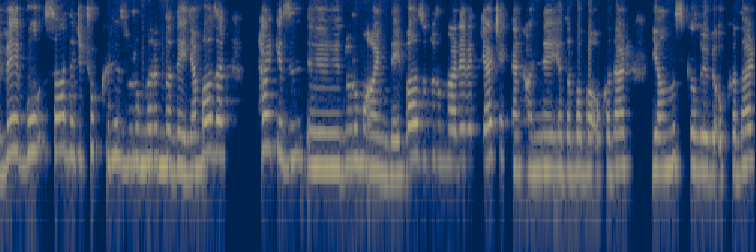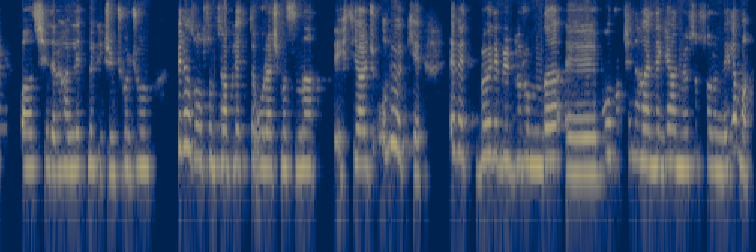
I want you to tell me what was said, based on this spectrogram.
ve bu sadece çok kriz durumlarında değil. Yani bazen herkesin e, durumu aynı değil. Bazı durumlarda evet gerçekten anne ya da baba o kadar yalnız kalıyor ve o kadar bazı şeyleri halletmek için çocuğun biraz olsun tablette uğraşmasına ihtiyacı oluyor ki evet böyle bir durumda e, bu rutin haline gelmiyorsa sorun değil ama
